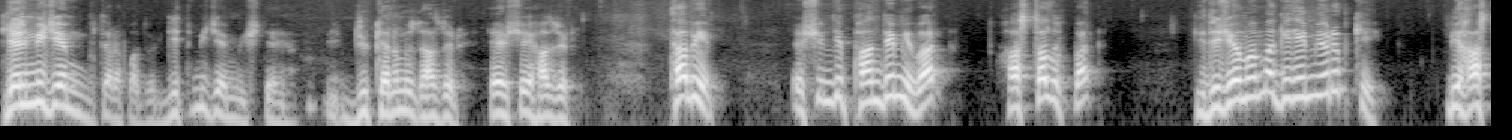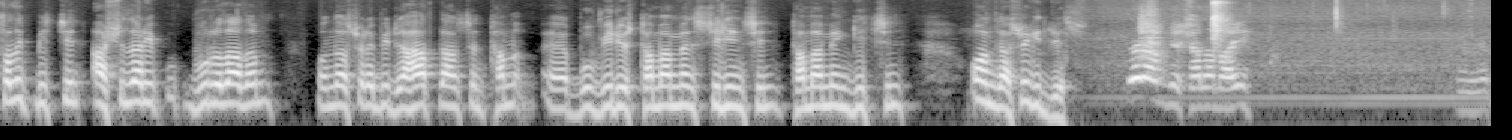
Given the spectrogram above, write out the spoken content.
gelmeyeceğim bu tarafa dur. Gitmeyeceğim işte. Dükkanımız hazır. Her şey hazır. Tabii e şimdi pandemi var. Hastalık var. Gideceğim ama gidemiyorum ki. Bir hastalık bitsin, aşıları vurulalım. Ondan sonra bir rahatlansın, tam, e, bu virüs tamamen silinsin, tamamen gitsin. Ondan sonra gideceğiz. Selam de Şalamayı. Evet.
